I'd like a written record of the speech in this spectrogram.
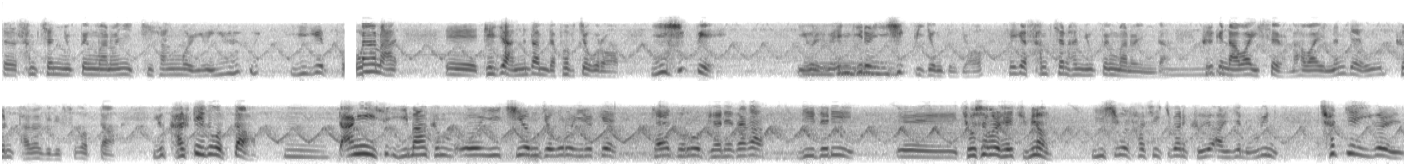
3,600만 원이 지상물 이게 보장은 아- 예, 되지 않는답니다 법적으로 20비 이걸 음. 왠지는 20비 정도죠. 그러니까 3,600만 원입니다. 음. 그렇게 나와 있어요. 나와 있는데 그건 받아들일 수가 없다. 이거 갈 데도 없다. 음, 땅이 있- 이만큼 어, 이 지형적으로 이렇게 대도로 변에다가 니들이 에, 조성을 해주면 이식을 할 수 있지만 그 아니면 우린 첫째 이걸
